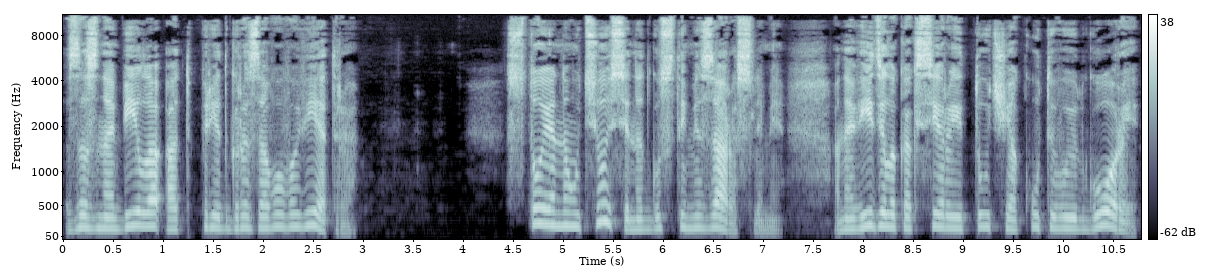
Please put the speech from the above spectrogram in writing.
зазнобила от предгрозового ветра. Стоя на утесе над густыми зарослями, она видела, как серые тучи окутывают горы,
